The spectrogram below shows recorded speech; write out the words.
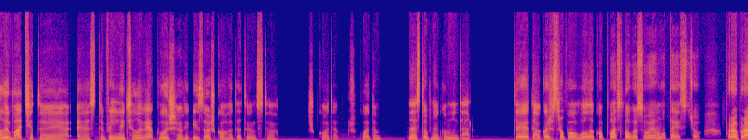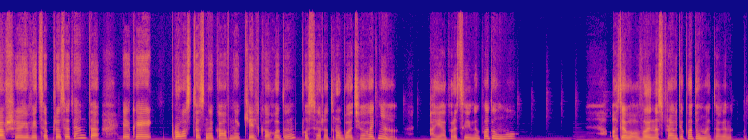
Але бачите, е, стабільний чоловік вийшов із важкого дитинства. Шкода, шкода. Наступний коментар. Ти також зробив велику послугу своєму тестю, прибравши віце-президента, який просто зникав на кілька годин посеред робочого дня. А я про це й не подумала. От ви насправді подумайте, він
